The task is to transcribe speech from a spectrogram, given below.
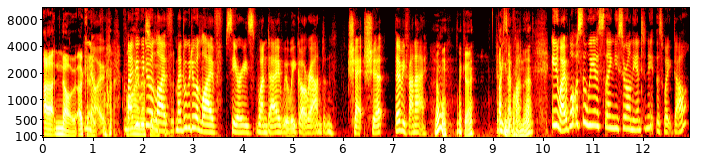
Uh, no, okay. No. Maybe we I do a live. Maybe we do a live series one day where we go around and chat shit. That'd be fun, eh? Oh, okay. I can so get behind fun. that. Anyway, what was the weirdest thing you saw on the internet this week, Dal?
